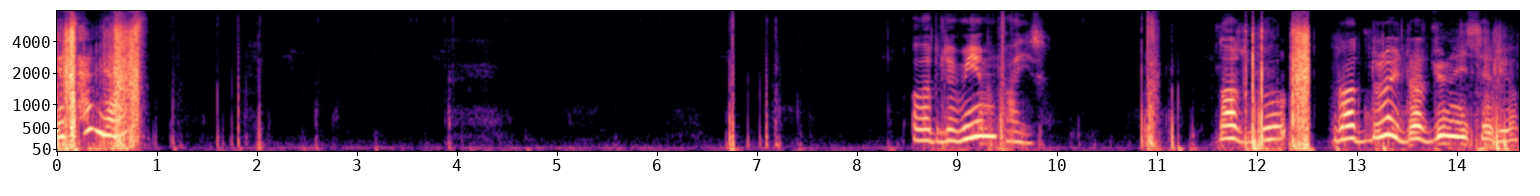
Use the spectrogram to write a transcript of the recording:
Yeter ya. Alabiliyor muyum? Hayır. Radyo, radyo, radyo ne işe yarıyor?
